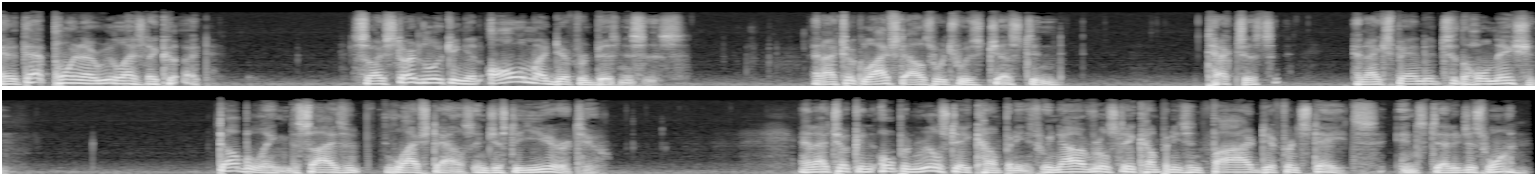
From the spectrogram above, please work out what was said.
And at that point, I realized I could. So I started looking at all of my different businesses. And I took Lifestyles, which was just in Texas, and I expanded to the whole nation doubling the size of lifestyles in just a year or two. And I took and opened real estate companies. We now have real estate companies in five different states instead of just one.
